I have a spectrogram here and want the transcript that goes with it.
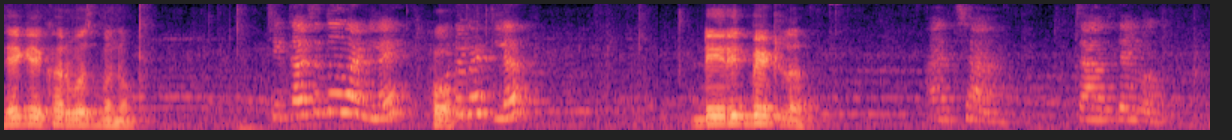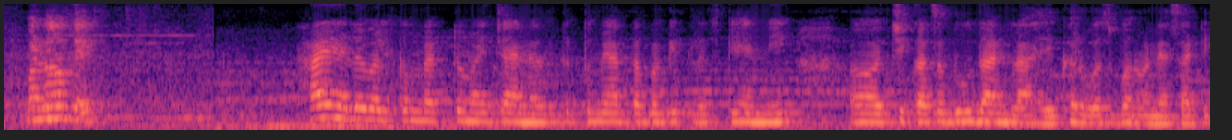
हे घे खरवस बनव. चिकाचं दूध आणलंय? हो. कुठं भेटलं? डेअरीत भेटलं. अच्छा. चालतंय मग. बनवते. Hi hello welcome back to my channel तर तुम्ही आता बघितलंच की ह्यांनी अं, चिकाचं दूध आणलं आहे खरवस बनवण्यासाठी.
